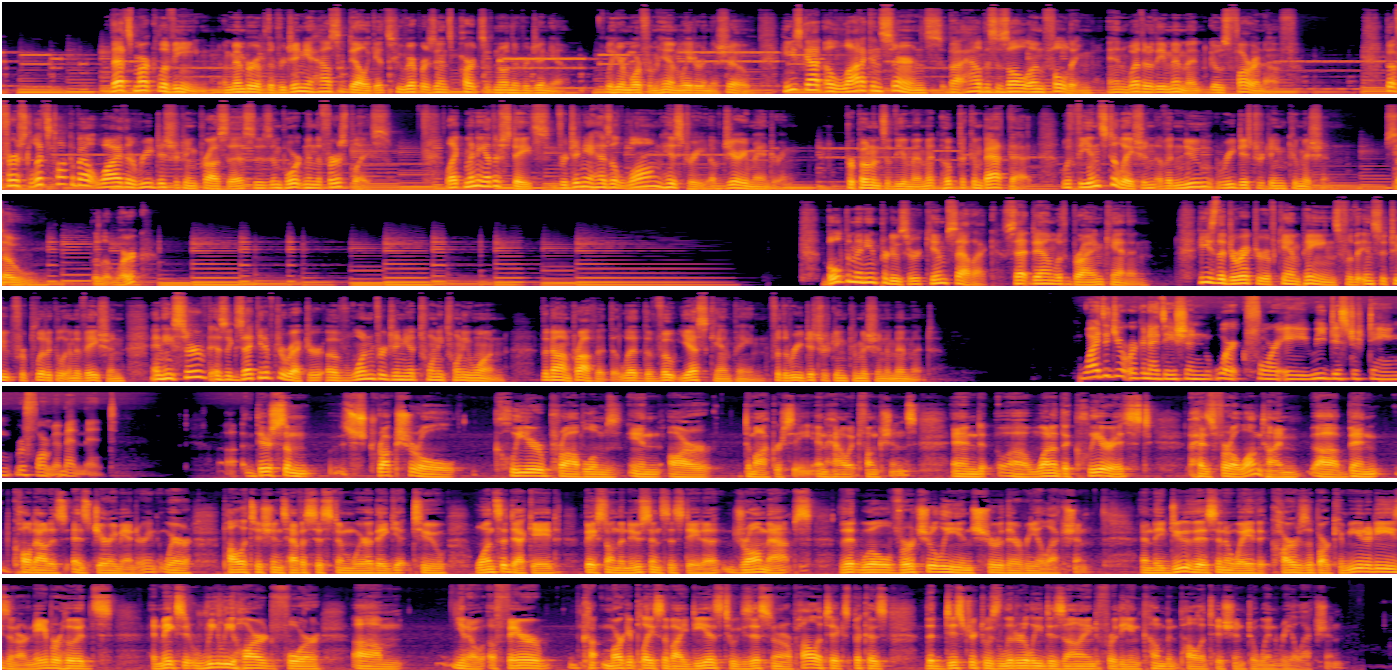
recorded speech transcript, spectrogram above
That's Mark Levine, a member of the Virginia House of Delegates who represents parts of Northern Virginia. We'll hear more from him later in the show. He's got a lot of concerns about how this is all unfolding and whether the amendment goes far enough. But first, let's talk about why the redistricting process is important in the first place. Like many other states, Virginia has a long history of gerrymandering. Proponents of the amendment hope to combat that with the installation of a new redistricting commission. So, will it work? Bold Dominion producer Kim Salak sat down with Brian Cannon. He's the director of campaigns for the Institute for Political Innovation, and he served as executive director of One Virginia 2021, the nonprofit that led the Vote Yes campaign for the Redistricting Commission amendment. Why did your organization work for a redistricting reform amendment? There's some structural, clear problems in our democracy and how it functions. And uh, one of the clearest has for a long time uh, been called out as, as gerrymandering, where politicians have a system where they get to once a decade, based on the new census data, draw maps that will virtually ensure their reelection. And they do this in a way that carves up our communities and our neighborhoods and makes it really hard for um, you know a fair marketplace of ideas to exist in our politics because the district was literally designed for the incumbent politician to win re-election.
